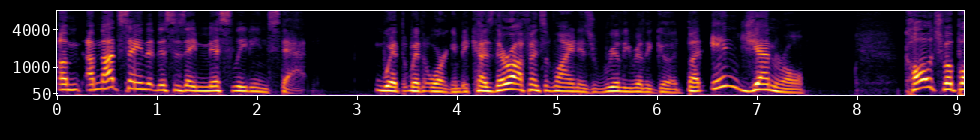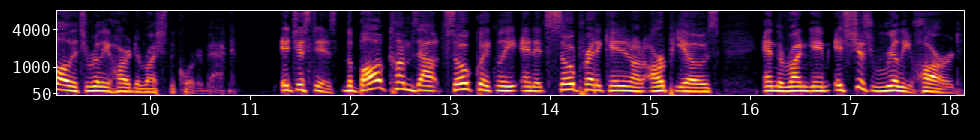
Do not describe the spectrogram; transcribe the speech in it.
Um, I'm not saying that this is a misleading stat with with Oregon because their offensive line is really really good, but in general, college football it's really hard to rush the quarterback. It just is. The ball comes out so quickly and it's so predicated on RPOs and the run game. It's just really hard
